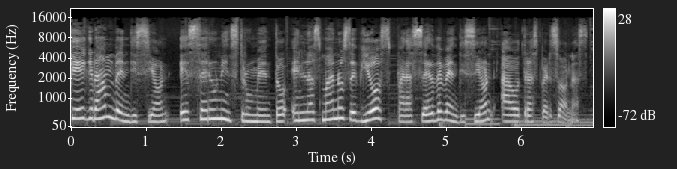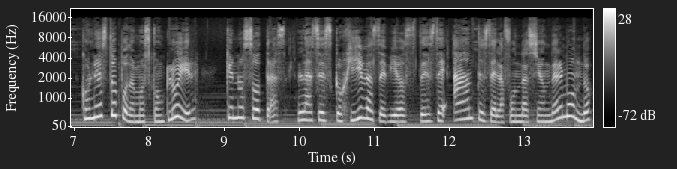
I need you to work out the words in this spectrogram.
Qué gran bendición es ser un instrumento en las manos de Dios para ser de bendición a otras personas. Con esto podemos concluir que nosotras, las escogidas de Dios desde antes de la fundación del mundo,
